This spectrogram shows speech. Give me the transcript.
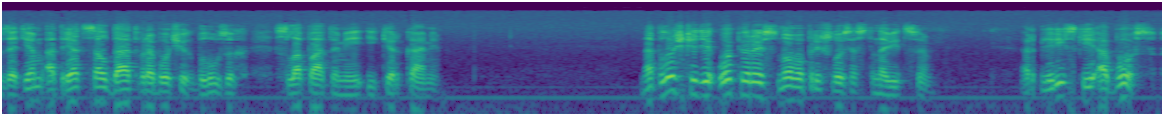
затем отряд солдат в рабочих блузах с лопатами и кирками. На площади оперы снова пришлось остановиться. Артиллерийский обоз,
